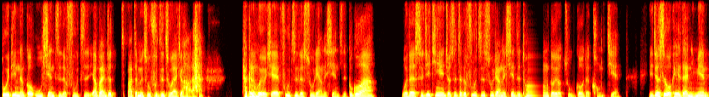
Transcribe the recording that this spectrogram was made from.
不一定能够无限制的复制，要不然你就把这本书复制出来就好了。它可能会有一些复制的数量的限制。不过啊，我的实际经验就是，这个复制数量的限制通常都有足够的空间，也就是我可以在里面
